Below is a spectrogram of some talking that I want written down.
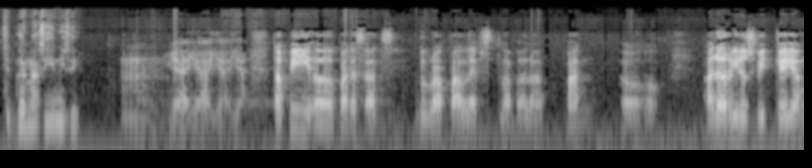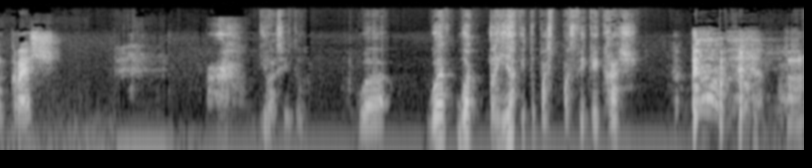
chip ganasi ini sih. Hmm, ya ya ya ya. Tapi eh, pada saat beberapa lap setelah balapan eh, ada Rinus VK yang crash. Gila sih itu. Gua gua buat teriak itu pas pas VK crash. Hmm.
